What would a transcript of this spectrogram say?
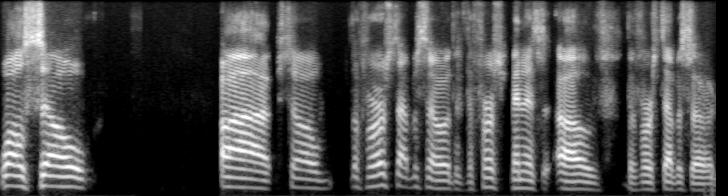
well, so, uh, so the first episode, like the first minutes of the first episode,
